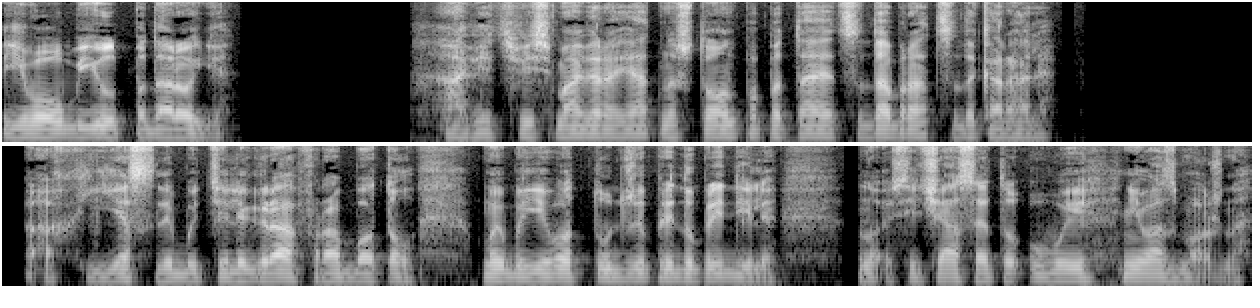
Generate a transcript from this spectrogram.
«Его убьют по дороге». «А ведь весьма вероятно, что он попытается добраться до Кораля. Ах, если бы телеграф работал, мы бы его тут же предупредили, но сейчас это, увы, невозможно.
